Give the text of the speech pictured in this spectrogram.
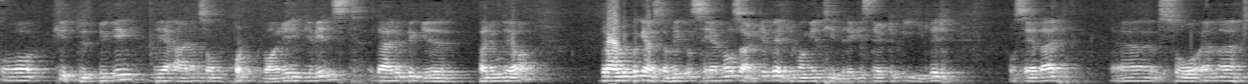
Og hytteutbygging det er en sånn kortvarig gevinst. Det er en byggeperiode, ja. Drar du på Gaustablikk og ser nå, så er det ikke veldig mange tilregistrerte biler å se der. Eh, så en eh,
